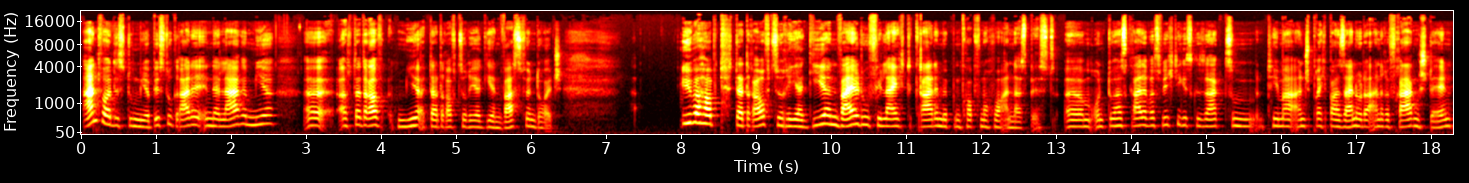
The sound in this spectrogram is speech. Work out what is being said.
antwortest du mir, bist du gerade in der Lage, mir, äh, auf darauf, mir darauf zu reagieren? Was für ein Deutsch? Überhaupt darauf zu reagieren, weil du vielleicht gerade mit dem Kopf noch woanders bist. Ähm, und du hast gerade was Wichtiges gesagt zum Thema ansprechbar sein oder andere Fragen stellen.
